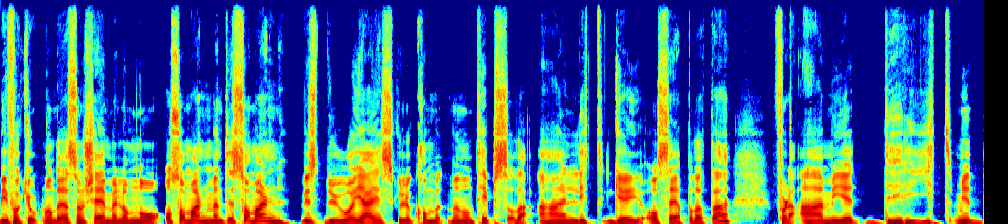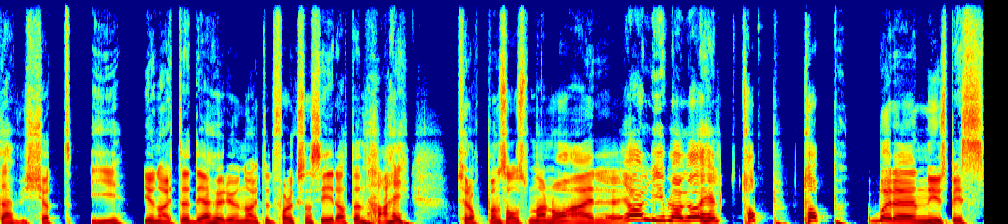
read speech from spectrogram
vi får ikke gjort noe av det som skjer mellom nå og sommeren, men til sommeren, hvis du og jeg skulle kommet med noen tips, og det er litt gøy å se på dette, for det er mye drit, mye daukjøtt i United. Jeg hører United-folk som sier at nei, troppen sånn som den er nå, er ja, liv laga helt topp. Topp. Bare en ny spiss.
